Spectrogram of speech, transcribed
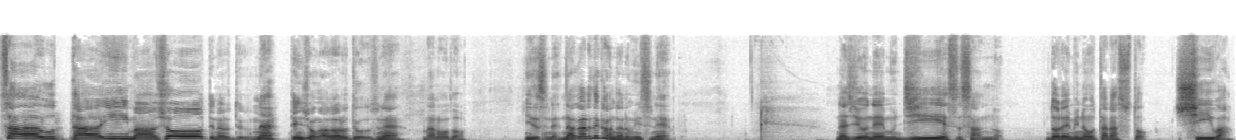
さあ歌いましょうってなるっていうね。テンションが上がるってことですね。なるほど。いいですね。流れで考えるのもいいですね。ラジオネーム GS さんの。ドレミの歌ラスト。C は。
